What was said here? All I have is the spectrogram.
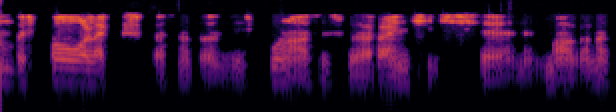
umbes pooleks, kas nad on siis punases või oranžis, need maakonnad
